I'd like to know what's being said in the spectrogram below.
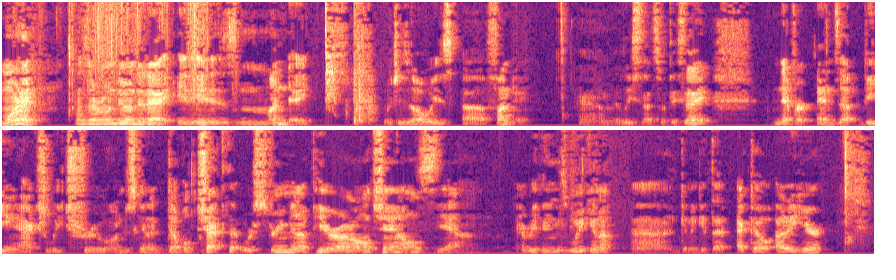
Morning. How's everyone doing today? It is Monday, which is always a fun day. Um, at least that's what they say. Never ends up being actually true. I'm just going to double check that we're streaming up here on all channels. Yeah, everything's waking up. Uh, going to get that echo out of here.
